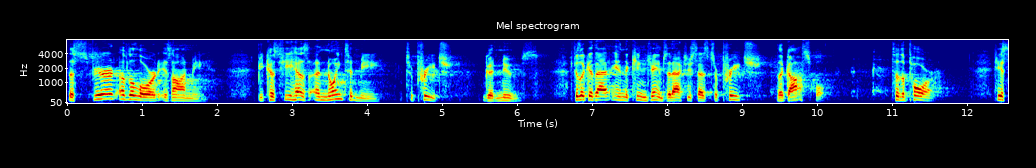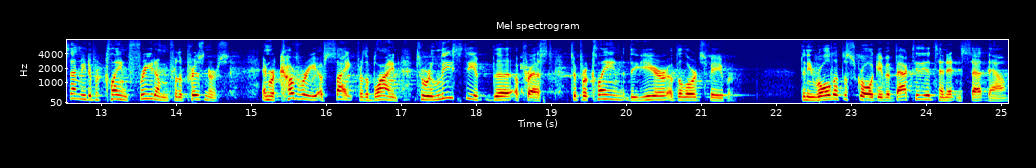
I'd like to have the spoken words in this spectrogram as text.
The Spirit of the Lord is on me, because he has anointed me to preach good news. If you look at that in the King James, it actually says to preach the gospel to the poor. He has sent me to proclaim freedom for the prisoners and recovery of sight for the blind, to release the, the oppressed, to proclaim the year of the Lord's favor. Then he rolled up the scroll, gave it back to the attendant, and sat down.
